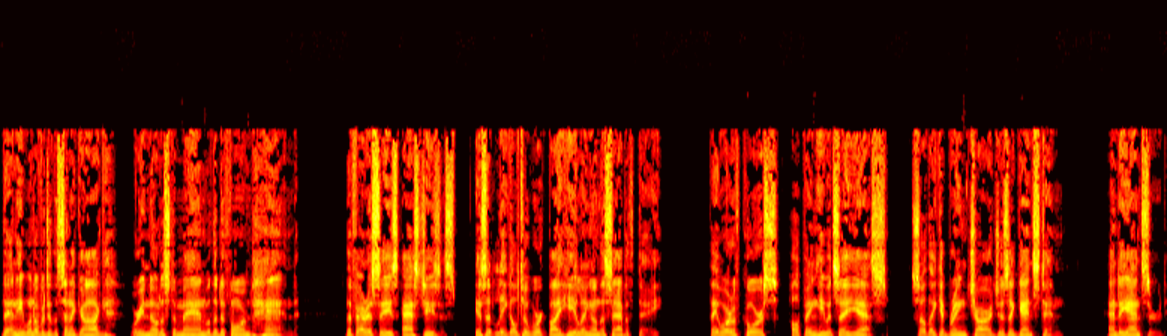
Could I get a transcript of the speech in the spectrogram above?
Then he went over to the synagogue, where he noticed a man with a deformed hand. The Pharisees asked Jesus, Is it legal to work by healing on the Sabbath day? They were, of course, hoping he would say yes, so they could bring charges against him. And he answered,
